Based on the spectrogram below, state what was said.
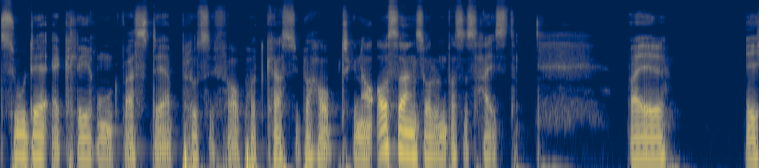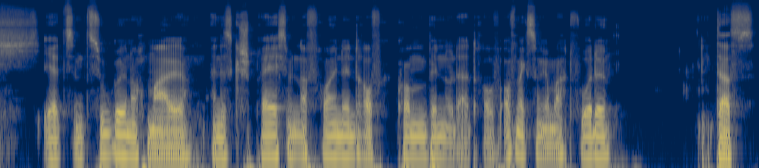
zu der Erklärung, was der Plus e.V. Podcast überhaupt genau aussagen soll und was es heißt. Weil ich jetzt im Zuge nochmal eines Gesprächs mit einer Freundin draufgekommen bin oder darauf aufmerksam gemacht wurde, dass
